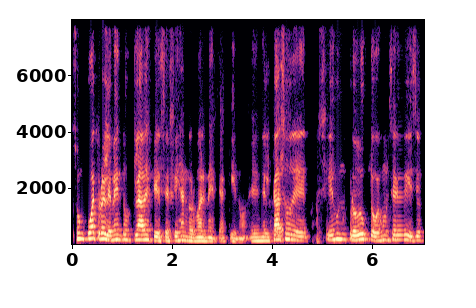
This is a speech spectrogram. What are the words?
Son cuatro elementos claves que se fijan normalmente aquí, ¿no? En el caso de si es un producto o es un servicio,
